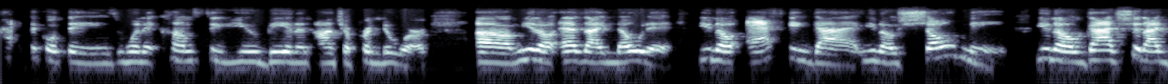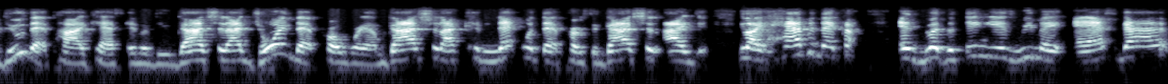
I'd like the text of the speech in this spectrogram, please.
practical things when it comes to you being an entrepreneur. Um, you know, as I noted, you know, asking God, you know, show me you know, God, should I do that podcast interview? God, should I join that program? God, should I connect with that person? God, should I like having that? And but the thing is, we may ask God,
